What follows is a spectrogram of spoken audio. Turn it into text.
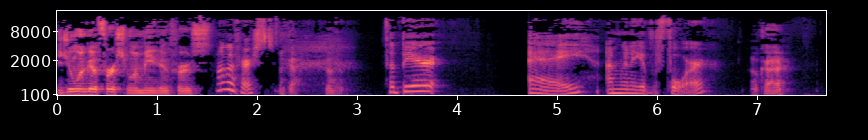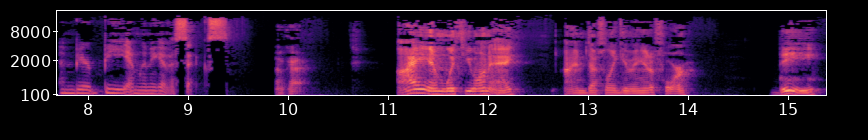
Did you want to go first? You want me to go first? I'll go first. Okay, go ahead. So beer A, I'm going to give a four, Okay. and beer B, I'm going to give a six. Okay. I am with you on A. I'm definitely giving it a four. B.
